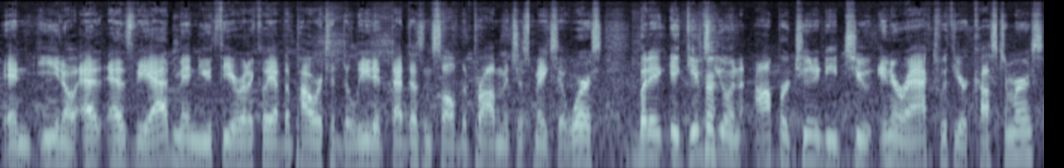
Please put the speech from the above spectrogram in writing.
and you know, as, as the admin, you theoretically have the power to delete it. That doesn't solve the problem; it just makes it worse. But it, it gives you an opportunity to interact with your customers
